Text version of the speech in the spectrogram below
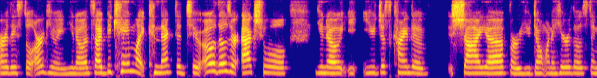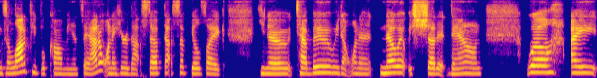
are they still arguing? You know and so i became like connected to oh those are actual you know y- you just kind of shy up or you don't want to hear those things. And a lot of people call me and say i don't want to hear that stuff. That stuff feels like you know taboo. We don't want to know it. We shut it down well, I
